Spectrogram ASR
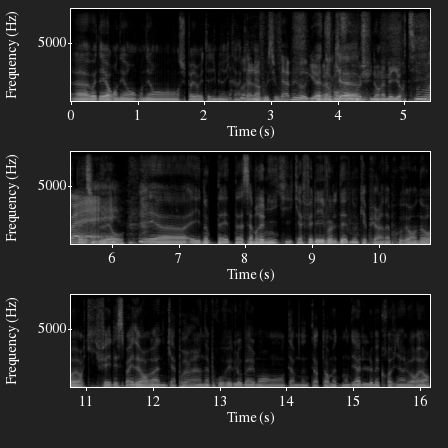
Euh, ouais, d'ailleurs, on est en, on est en supériorité numérique. hein, Calmez-vous, s'il vous vos Euh, gueules. Moi, je donc, euh, moi, je suis dans la meilleure team. Ouais. La team. Et, euh, et donc, t'as as Sam Raimi qui, qui a fait les Evil Dead, donc qui a plus rien à prouver en horreur, qui fait les Spider-Man, qui a plus rien à prouver globalement en termes d'entertainment mondial. Le mec revient à l'horreur.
